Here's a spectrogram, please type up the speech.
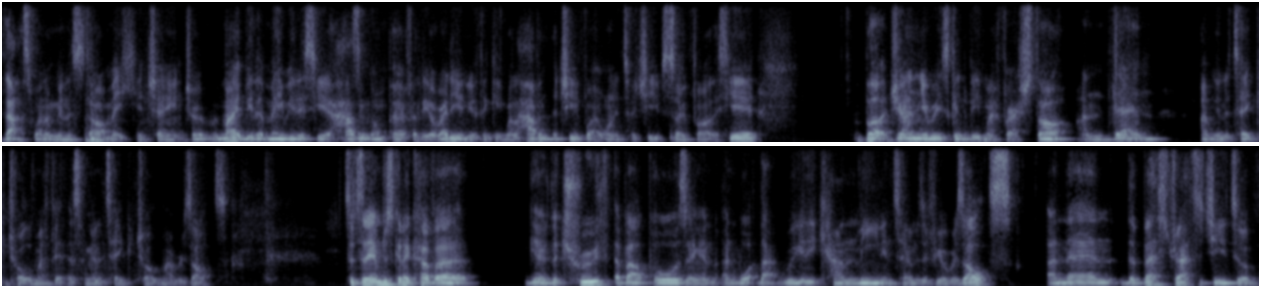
that's when I'm going to start making a change. Or it might be that maybe this year hasn't gone perfectly already, and you're thinking, well, I haven't achieved what I wanted to achieve so far this year, but January is going to be my fresh start, and then I'm going to take control of my fitness. I'm going to take control of my results. So today I'm just going to cover, you know, the truth about pausing and, and what that really can mean in terms of your results, and then the best strategy to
